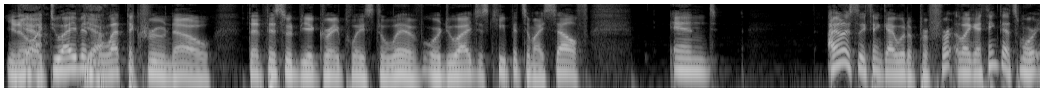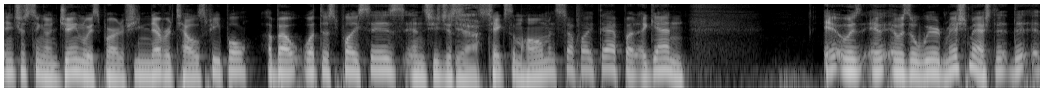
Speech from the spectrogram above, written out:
You know, Yeah. like do I even Yeah. let the crew know that this would be a great place to live, or do I just keep it to myself? And I honestly think I would have preferred, like, I think that's more interesting on Janeway's part if she never tells people about what this place is and she just Yeah. takes them home and stuff like that. But again, it was it, it was a weird mishmash. The, the,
